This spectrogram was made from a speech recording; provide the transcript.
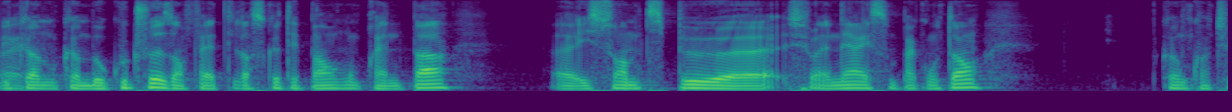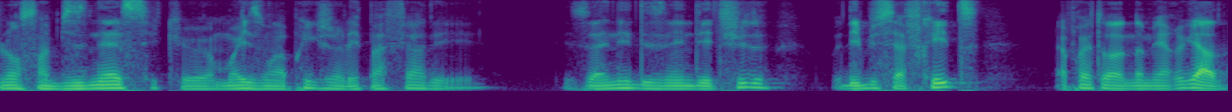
Mais Ouais. comme, comme beaucoup de choses, en fait, lorsque tes parents comprennent pas, euh, ils sont un petit peu sur les nerfs, ils sont pas contents. Comme quand tu lances un business et que moi, ils ont appris que j'allais pas faire des, des années, des années d'études. Au début, ça frite. Après, toi, non, mais regarde,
